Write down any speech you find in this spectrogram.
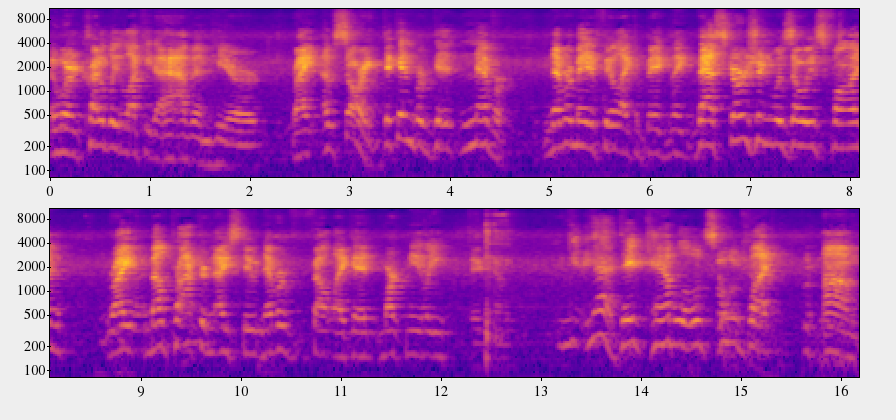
and we're incredibly lucky to have him here. Right? I'm sorry, Dick Enberg did never, never made it feel like a big league. Vascursion was always fun, right? Mel Proctor, nice dude, never felt like it. Mark Neely, Y- yeah, Dave Campbell, old school, but um,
